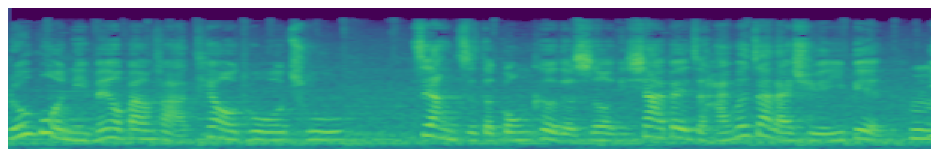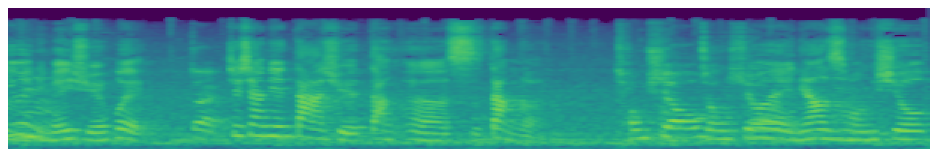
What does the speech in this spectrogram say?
如果你没有办法跳脱出这样子的功课的时候，你下一辈子还会再来学一遍，因为你没学会。对，就像念大学当呃死当了，重修，重修，对，你要重修。嗯、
